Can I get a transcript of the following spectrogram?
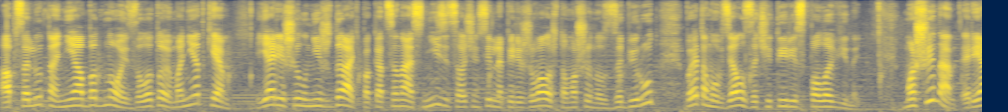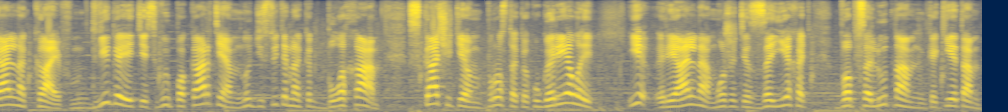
абсолютно ни об одной золотой монетке. Я решил не ждать, пока цена снизится. Очень сильно переживал, что машину заберут, поэтому взял за 4,5. Машина реально кайф. Двигаетесь вы по карте, ну действительно как блоха. Скачете просто как угорелый и реально можете заехать в абсолютно какие-то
